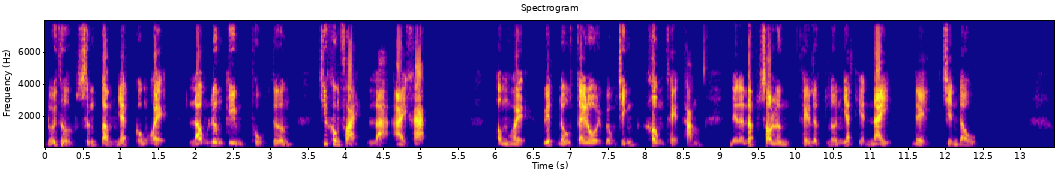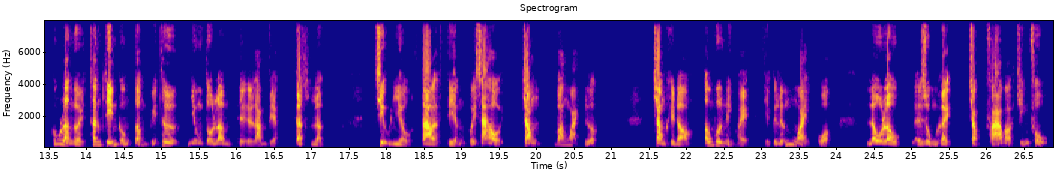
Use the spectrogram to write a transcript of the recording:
đối thủ xứng tầm nhất của ông Huệ là ông Lương Kim Thủ tướng, chứ không phải là ai khác. Ông Huệ biết đấu tay đôi với ông Chính không thể thắng nên đã nấp sau lưng thế lực lớn nhất hiện nay để chiến đấu. Cũng là người thân tín của ông Tổng Bí Thư nhưng ông Tô Lâm thì làm việc cật lực chịu nhiều tao tiếng với xã hội trong và ngoài nước. Trong khi đó, ông Vương Đình Huệ thì cứ đứng ngoài cuộc, lâu lâu lại dùng gậy chọc phá vào chính phủ,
